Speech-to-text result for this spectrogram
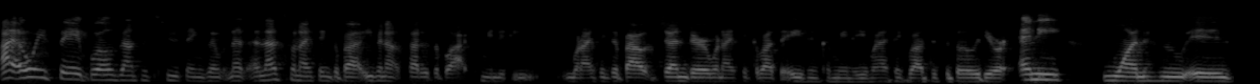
I always say it boils down to two things. And that's when I think about even outside of the Black community, when I think about gender, when I think about the Asian community, when I think about disability, or anyone who is,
